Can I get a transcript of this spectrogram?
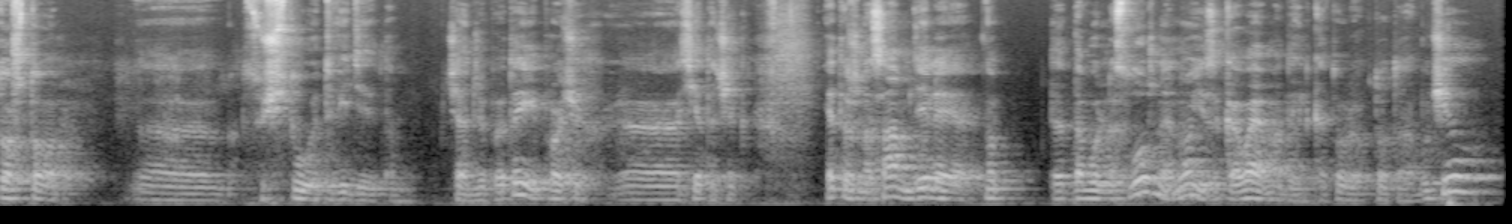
то, что э, существует в виде там, чат GPT и прочих сеточек, это же на самом деле ну, довольно сложная, но языковая модель, которую кто-то обучил,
